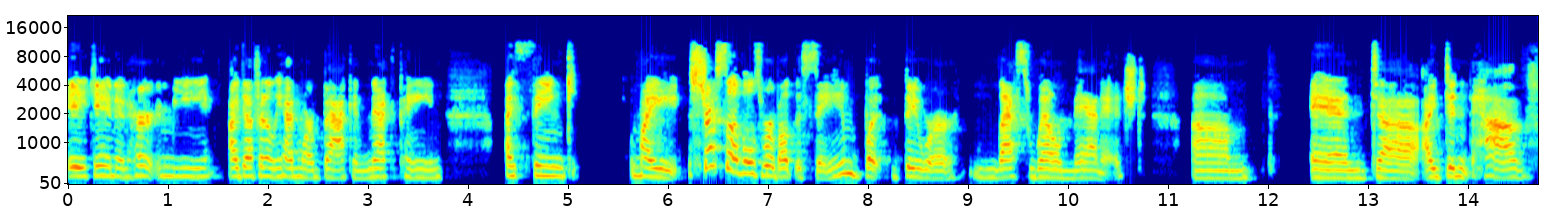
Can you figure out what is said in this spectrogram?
aching and hurting me. I definitely had more back and neck pain. I think my stress levels were about the same, but they were less well managed. Um, and uh, I didn't have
